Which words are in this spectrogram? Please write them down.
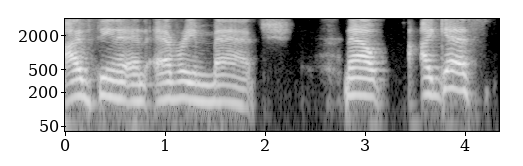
I've seen it in every match. Now, I guess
